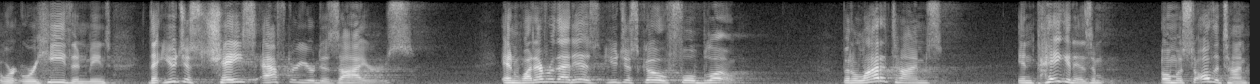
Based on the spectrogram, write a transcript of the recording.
or, or heathen means that you just chase after your desires, and whatever that is, you just go full blown. But a lot of times in paganism, almost all the time,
